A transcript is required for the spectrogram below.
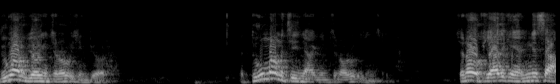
ဘူးမှမပြောရင်ကျွန်တော်တို့အရင်ပြောတာဘယ်သူမှမချင်ညာခင်ကျွန်တော်တို့အရင်ချင်ညာကျွန်တော်ဘုရားသခင်ကနှစ်ဆပါ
